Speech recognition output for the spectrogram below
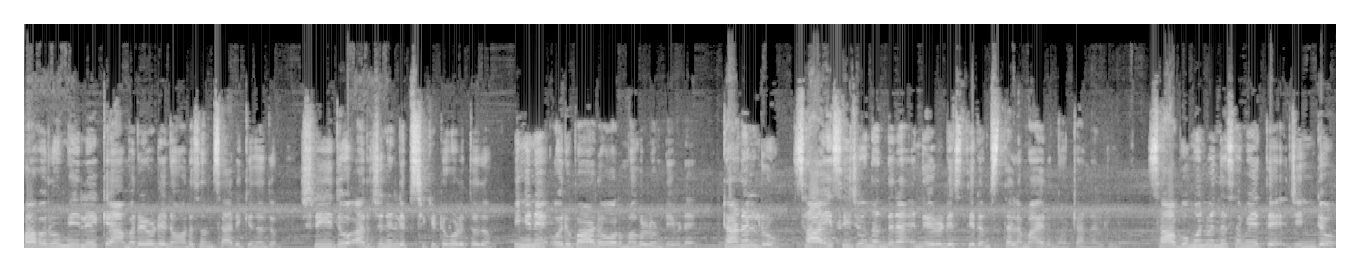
പവർ റൂമിലെ ക്യാമറയോടെ നോറ സംസാരിക്കുന്നതും ശ്രീതു അർജുന് ലിപ്സ്റ്റിക് ഇട്ട് കൊടുത്തതും ഇങ്ങനെ ഒരുപാട് ഓർമ്മകളുണ്ട് ഇവിടെ. ടണൽ റൂം സായി സിജു നന്ദന എന്നിവരുടെ സ്ഥിരം സ്ഥലമായിരുന്നു ടണൽ റൂം സാബുമോൻ വന്ന സമയത്ത് ജിൻഡോ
